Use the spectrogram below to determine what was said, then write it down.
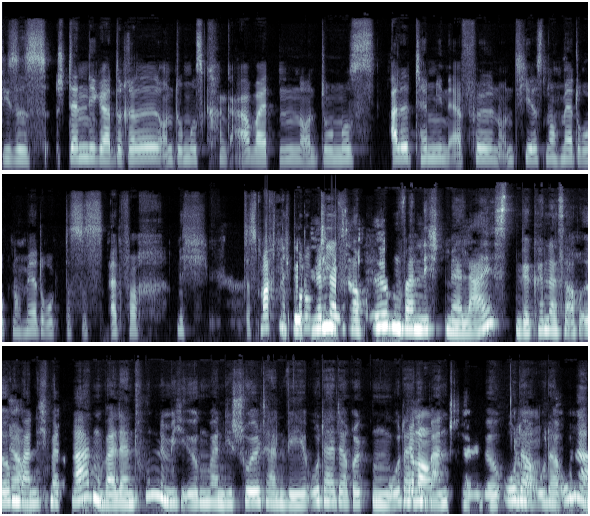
dieses ständiger Drill und du musst krank arbeiten und du musst alle Termine erfüllen und hier ist noch mehr Druck, noch mehr Druck. Das ist einfach nicht, das macht nicht Wir produktiv. können das auch irgendwann nicht mehr leisten. Wir können das auch irgendwann Ja. nicht mehr tragen, weil dann tun nämlich irgendwann die Schultern weh oder der Rücken oder Genau. die Bandscheibe oder, Genau. oder, oder,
